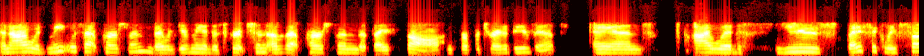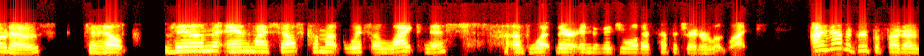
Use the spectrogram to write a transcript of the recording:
And I would meet with that person. They would give me a description of that person that they saw who perpetrated the event. And I would use basically photos to help them and myself come up with a likeness of what their individual, their perpetrator looked like. I have a group of photos,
